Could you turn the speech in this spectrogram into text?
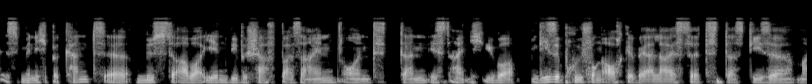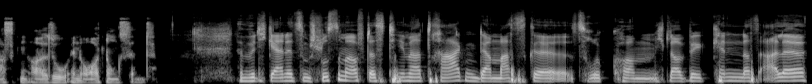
ist mir nicht bekannt, äh, müsste aber irgendwie beschaffbar sein. Und dann ist eigentlich über diese Prüfung auch gewährleistet, dass diese Masken also in Ordnung sind. Dann würde ich gerne zum Schluss nochmal auf das Thema Tragen der Maske zurückkommen. Ich glaube, wir kennen das alle.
